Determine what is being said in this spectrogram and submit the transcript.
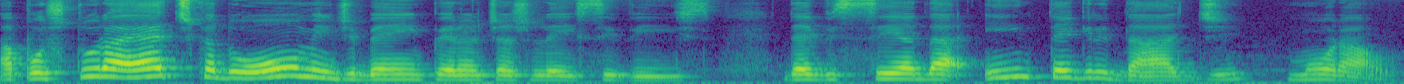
A postura ética do homem de bem perante as leis civis deve ser a da integridade moral.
